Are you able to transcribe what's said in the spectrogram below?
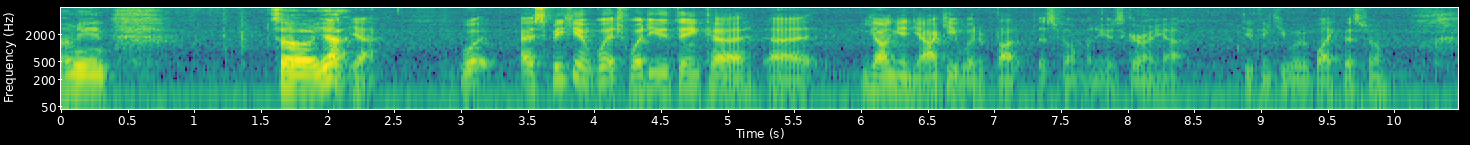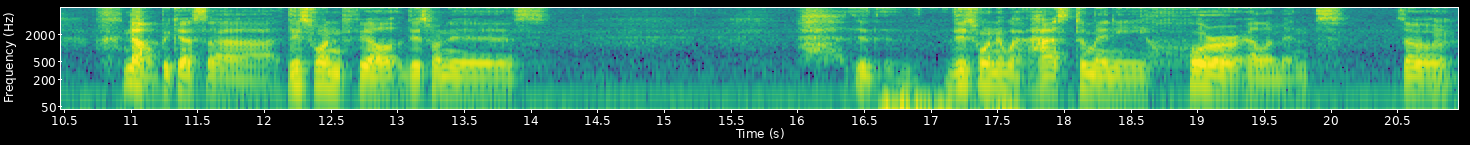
I mean, so yeah, Yeah. What? Uh, speaking of which, what do you think uh, uh, young Iñaki would have thought of this film when he was growing up? Do you think he would have liked this film? No, because uh, this one feel this one is this one has too many horror elements. So, Hmm.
